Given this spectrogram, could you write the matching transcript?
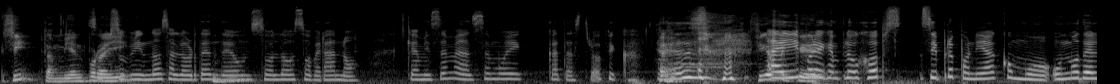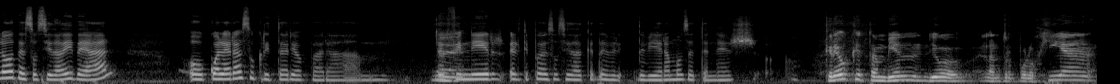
sí, también por ahí. Subirnos al orden de un solo soberano, que a mí se me hace muy catastrófico. Ahí, por ejemplo, Hobbes sí proponía como un modelo de sociedad ideal, o cuál era su criterio para mm, eh, definir el tipo de sociedad que debiéramos de tener Creo que también, digo, la antropología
